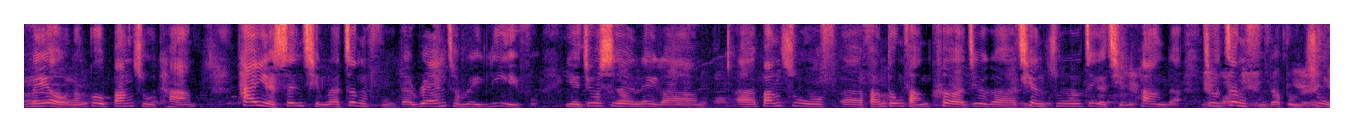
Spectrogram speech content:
没有能够帮助他，他也申请了政府的 rent relief。也就是那个呃，帮助呃房东房客这个欠租这个情况的，就政府的补助。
